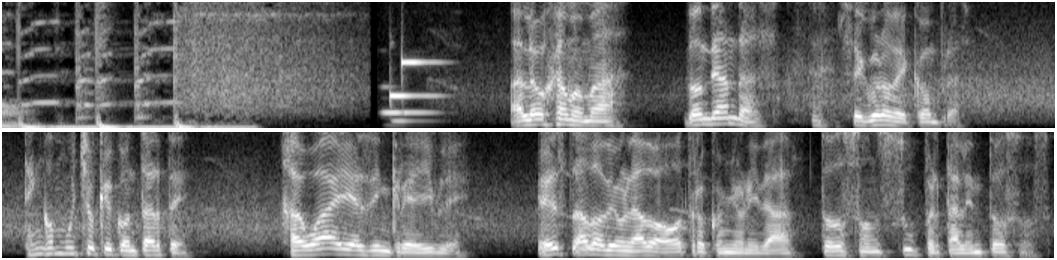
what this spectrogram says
Aloha mamá, ¿dónde andas? Seguro de compras. Tengo mucho que contarte. Hawái es increíble. He estado de un lado a otro con mi unidad. Todos son súper talentosos.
